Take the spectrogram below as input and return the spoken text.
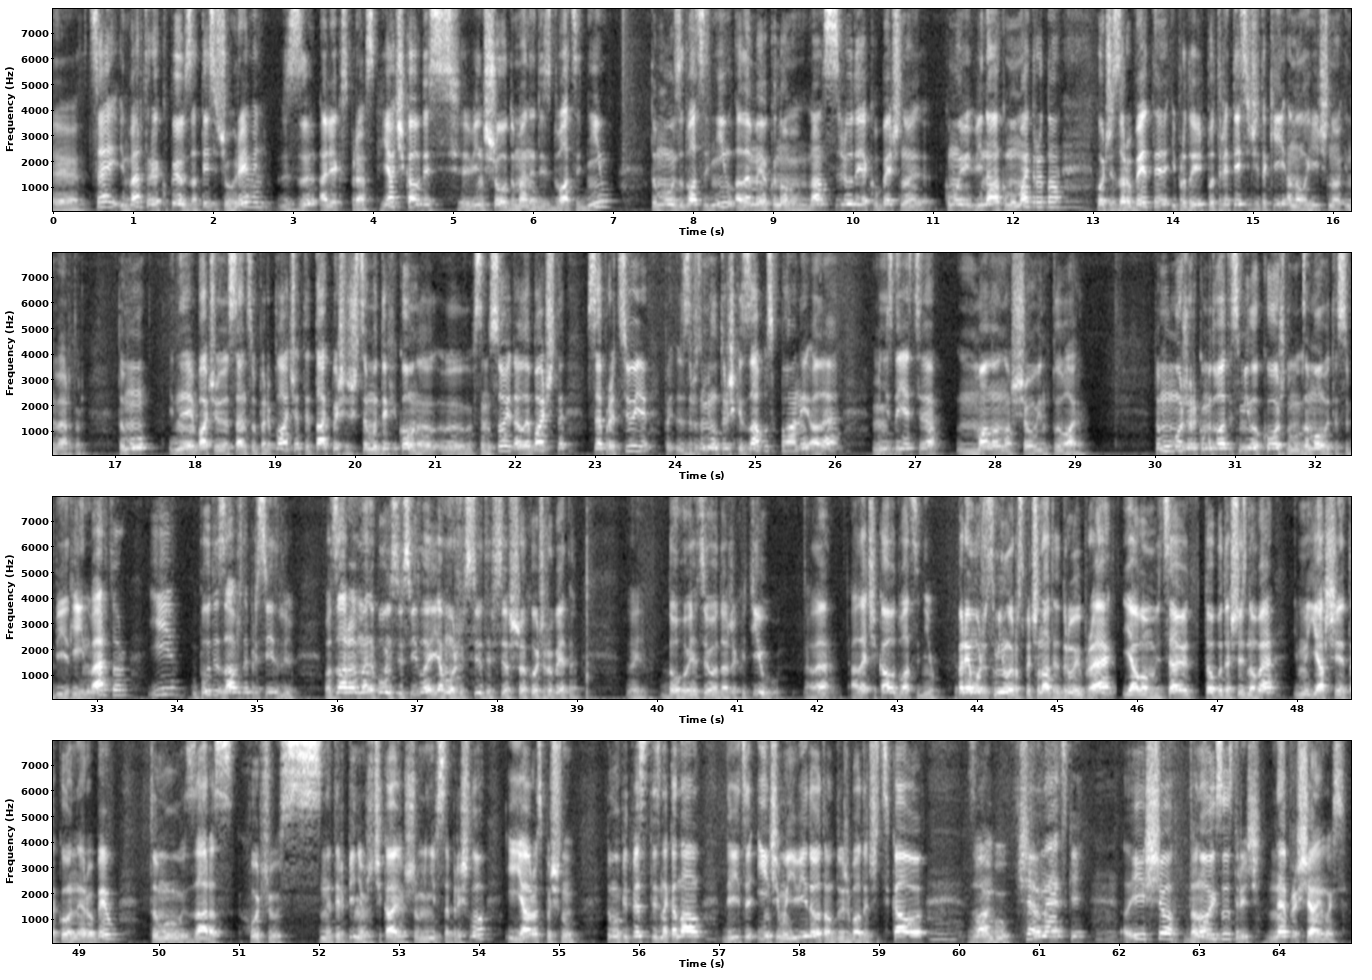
Е, Цей інвертор я купив за 1000 гривень з AliExpress. Я чекав десь, він йшов до мене десь 20 днів. Тому за 20 днів, але ми економимо. Нас люди, як обично, кому війна, кому мать родна, хочуть заробити і продають по 3 тисячі такий аналогічно інвертор. Тому не бачу сенсу переплачувати. Так, пише, що це модифікована е, синусоїда, але бачите, все працює. Зрозуміло, трішки запуск поганий, але мені здається, мало на що він впливає. Тому можу рекомендувати сміло кожному замовити собі такий інвертор і бути завжди при світлі. От зараз в мене повністю світло, і я можу всюди все, що хочу робити. Довго я цього навіть хотів, але, але чекав 20 днів. Тепер я можу сміло розпочинати другий проект. Я вам обіцяю, то буде щось нове, я ще такого не робив. Тому зараз хочу з нетерпінням вже чекаю, що мені все прийшло, і я розпочну. Тому підписуйтесь на канал, дивіться інші мої відео, там дуже багато чого цікавого. З вами був Чернецький. І що, до нових зустріч! Не прощаємось!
